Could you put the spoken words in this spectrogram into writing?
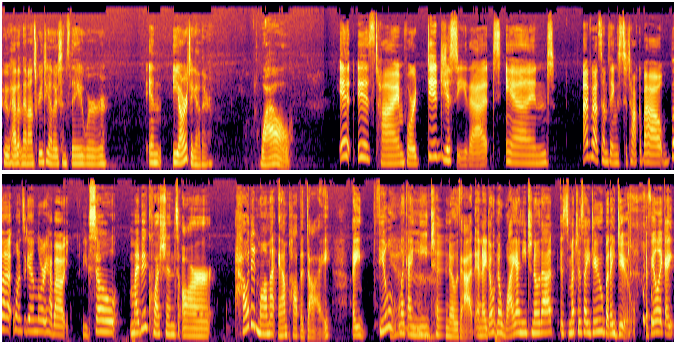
who haven't been on screen together since they were in ER together. Wow. It is time for Did You See That? And I've got some things to talk about, but once again, Lori, how about you? So, my big questions are how did mama and papa die? I feel like I need to know that. And I don't know why I need to know that as much as I do, but I do. I feel like I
